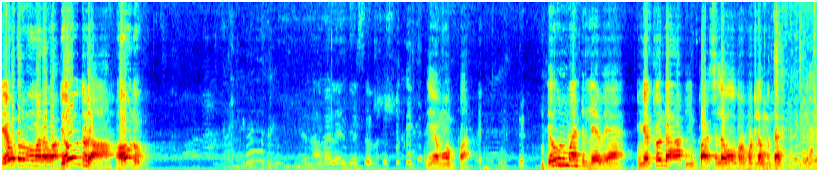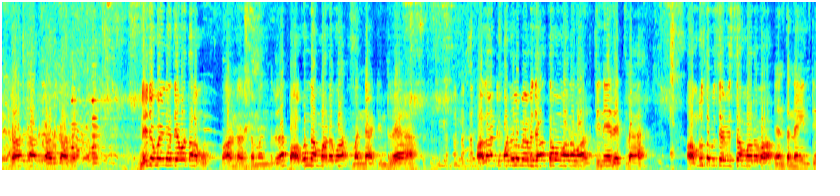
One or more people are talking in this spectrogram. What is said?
దేవతలము మానవా? దేవుడుడా అవును. ఏమోప్ప. దేవుడు మాత్రం లేవే. ఇంకెట్లుందా? ఈ పర్సలో ఊపర్ పుట్లు అమ్ముతారు. కాదు కాదు కాదు కాదు. నిజమైన దేవతలము. బాగున్నారు సమందరు? బాగున్నాం మానవా? మన్నాటింట్రా అలాంటి పనులు మేము చేస్తాము మానవా? తినేది ఎట్లా? అమృతం సేవిస్తాం మానవా? ఎంత నైన్టీ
